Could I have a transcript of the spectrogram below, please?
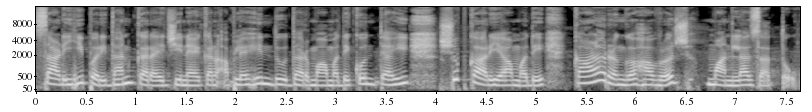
साडीही परिधान करायची नाही कारण आपल्या हिंदू धर्मामध्ये कोणत्याही शुभ कार्यामध्ये काळा रंग हा व्रज मानला जातो.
